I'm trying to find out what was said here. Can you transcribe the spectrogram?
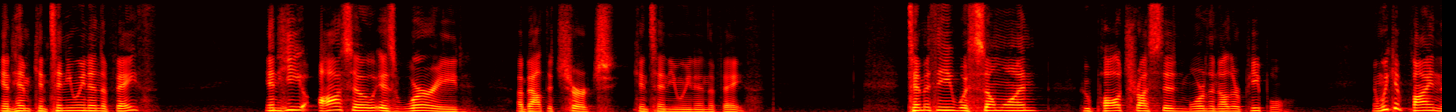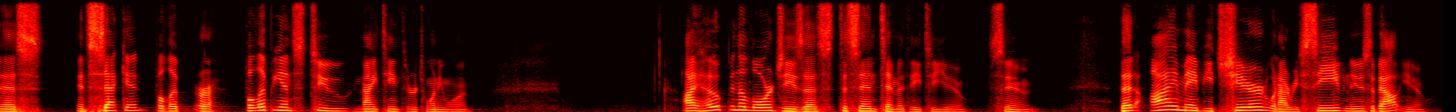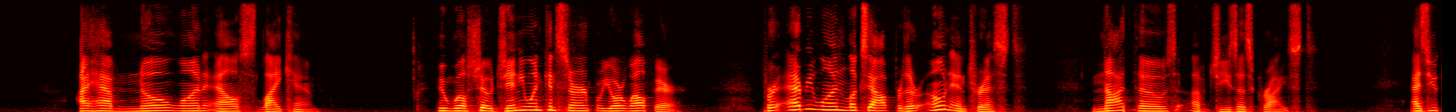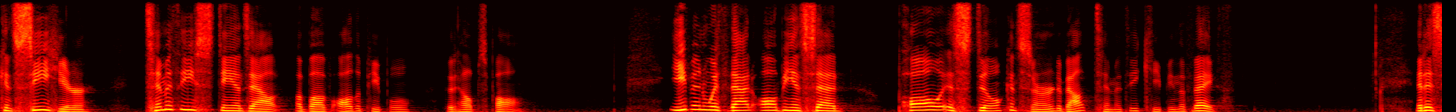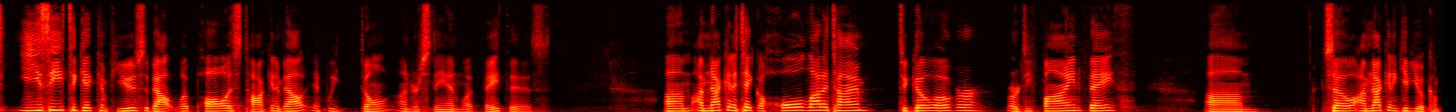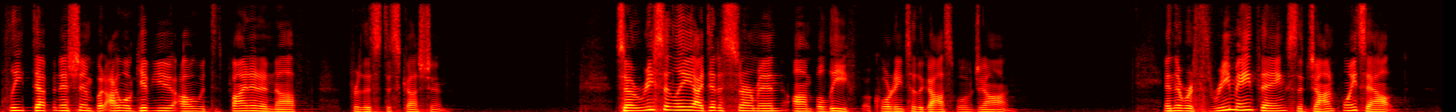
and him continuing in the faith. And he also is worried about the church continuing in the faith. Timothy was someone who Paul trusted more than other people. And we can find this in 2nd Philipp, Philippians 2 19 through 21. I hope in the Lord Jesus to send Timothy to you soon, that I may be cheered when I receive news about you. I have no one else like him who will show genuine concern for your welfare. For everyone looks out for their own interest, not those of Jesus Christ. As you can see here, Timothy stands out above all the people that helps Paul even with that all being said, Paul is still concerned about Timothy keeping the faith. It is easy to get confused about what Paul is talking about if we don't understand what faith is. Um, I'm not going to take a whole lot of time to go over or define faith. Um, so I'm not going to give you a complete definition, but I will give you, I will define it enough for this discussion. So recently, I did a sermon on belief according to the Gospel of John. And there were three main things that John points out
